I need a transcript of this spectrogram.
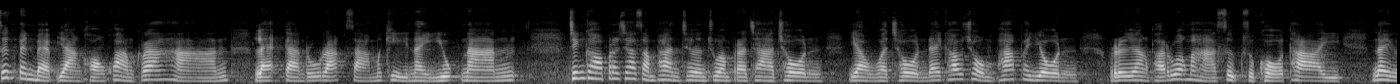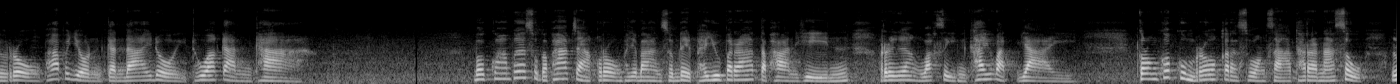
ซึ่งเป็นแบบอย่างของความกล้าหาญและการรู้รักสามัคคีในยุคนั้น จึงขอประชาสัมพันธ์เชิญชวนประชาชน เยาวชนได้เข้าชมภาพยนตร์ เรื่องพระร่วงมหาศึกสุขโขทัยในโรงภาพยนตร์กันได้โดยทั่วกันค่ะ บทความเพื่อสุขภาพจากโรงพยาบาลสมเด็จพยุพราชตะพานหิน เรื่องวัคซีนไข้หวัดใหญ่ กรมควบคุมโรคกระทรวงสาธารณสุขร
